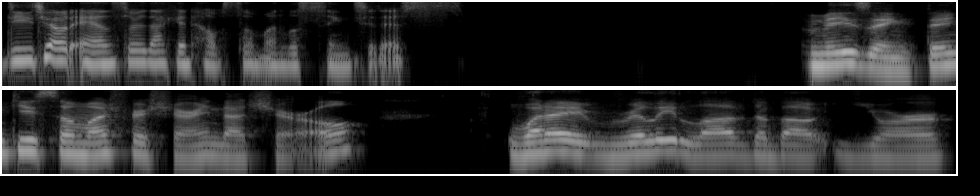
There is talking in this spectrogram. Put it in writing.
detailed answer that can help someone listening to this. Amazing. Thank you so much for sharing that, Cheryl. What I really loved about your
